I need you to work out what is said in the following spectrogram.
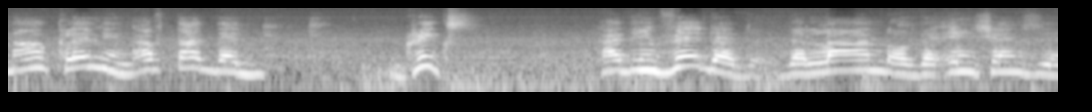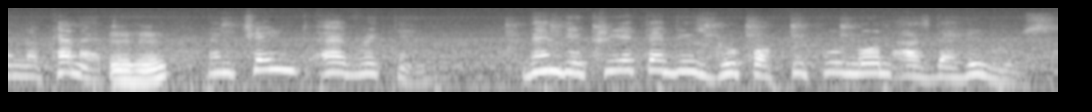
now claiming after the Greeks had invaded the land of the ancients in Kemet Mm-hmm. and changed everything. Then they created this group of people known as the Hebrews.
